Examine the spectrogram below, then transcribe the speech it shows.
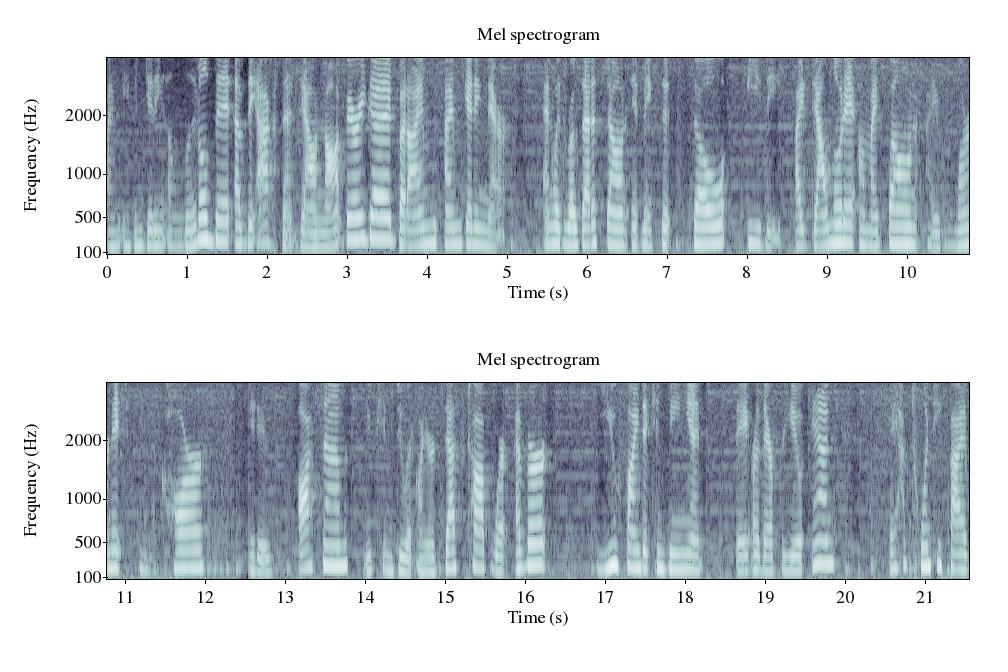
I'm even getting a little bit of the accent down. Not very good, but I'm I'm getting there. And with Rosetta Stone, it makes it so easy. I download it on my phone, I learn it in the car. It is awesome. You can do it on your desktop, wherever you find it convenient. They are there for you. And they have 25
